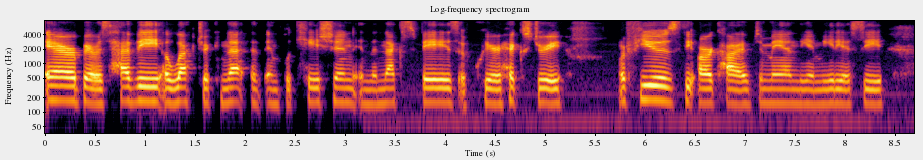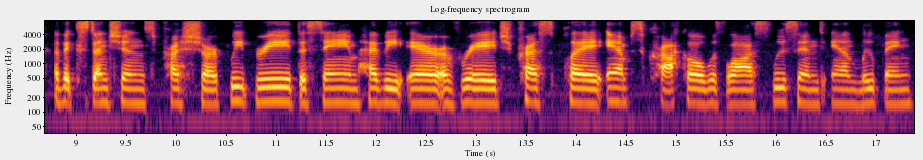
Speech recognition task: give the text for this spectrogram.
Air bears heavy electric net of implication in the next phase of queer history. Refuse the archive, demand the immediacy of extensions, press sharp. We breathe the same heavy air of rage, press play, amps crackle with loss, loosened and looping.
